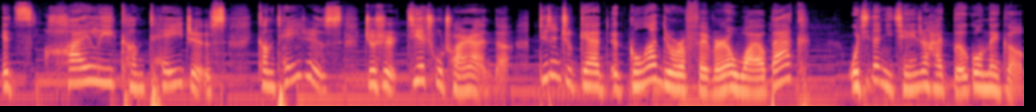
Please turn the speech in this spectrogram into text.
it's highly contagious. Contagious 就是接触传染的。Didn't you get a glandular fever a while back? 我记得你前一阵还得过那个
